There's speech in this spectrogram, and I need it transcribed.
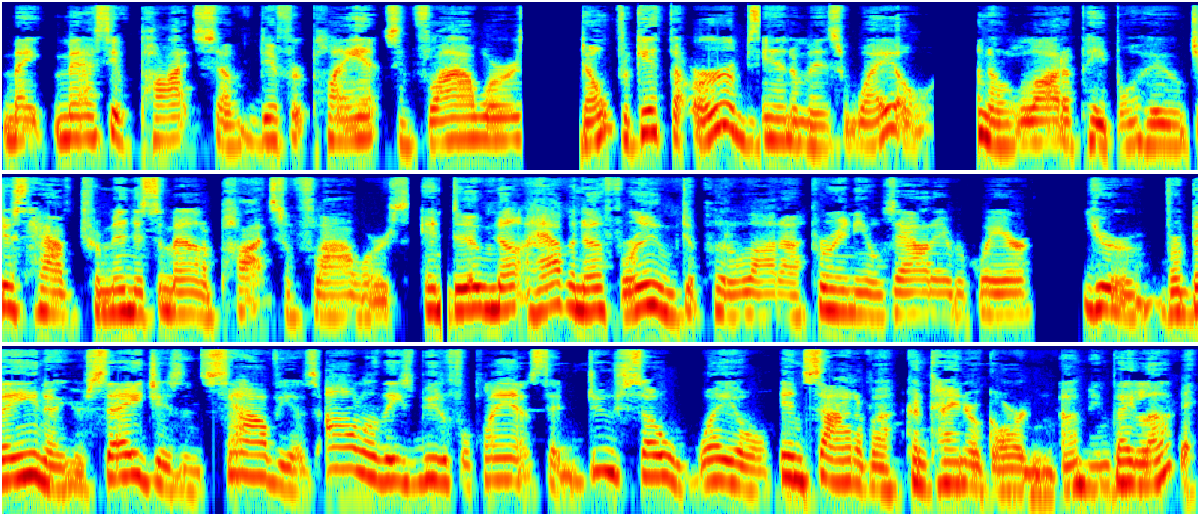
make massive pots of different plants and flowers. Don't forget the herbs in them as well. I know a lot of people who just have tremendous amount of pots of flowers and do not have enough room to put a lot of perennials out everywhere your verbena, your sages and salvias, all of these beautiful plants that do so well inside of a container garden. I mean, they love it.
